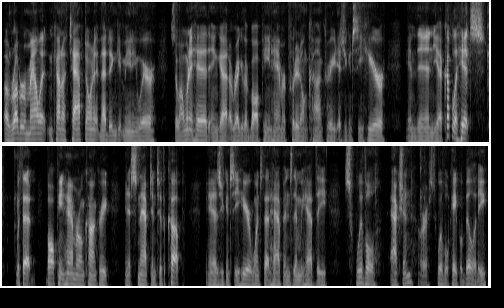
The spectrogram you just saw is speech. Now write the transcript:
a rubber mallet and kind of tapped on it and that didn't get me anywhere. So I went ahead and got a regular ball peen hammer, put it on concrete as you can see here. And then, yeah, a couple of hits with that ball peen hammer on concrete and it snapped into the cup. As you can see here, once that happens, then we have the swivel action or swivel capability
